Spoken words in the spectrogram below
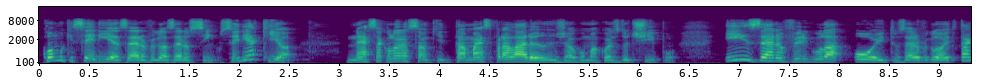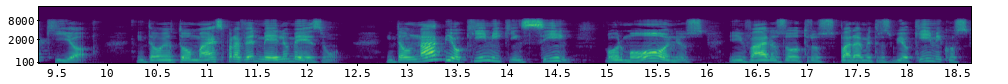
como que seria 0,05? Seria aqui, ó, nessa coloração, que está mais para laranja, alguma coisa do tipo. E 0,8, 0,8 está aqui, ó. Então eu estou mais para vermelho mesmo. Então na bioquímica em si, hormônios e vários outros parâmetros bioquímicos,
